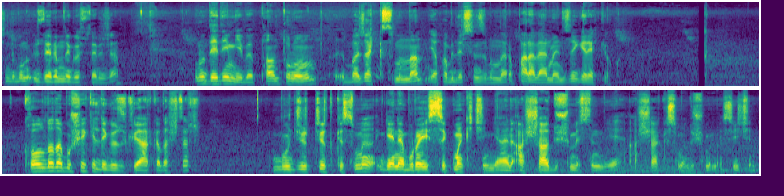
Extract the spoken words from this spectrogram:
Şimdi bunu üzerimde göstereceğim. Bunu dediğim gibi pantolonun e, bacak kısmından yapabilirsiniz bunları. Para vermenize gerek yok. Kolda da bu şekilde gözüküyor arkadaşlar. Bu cırt cırt kısmı gene burayı sıkmak için yani aşağı düşmesin diye. Aşağı kısma düşmemesi için.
